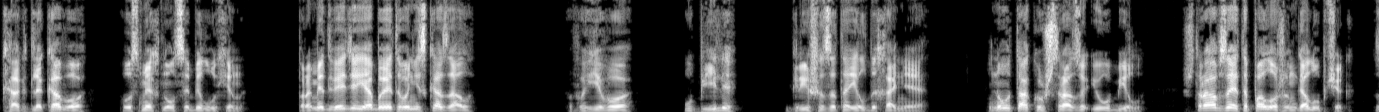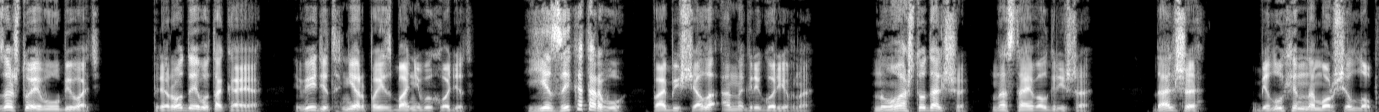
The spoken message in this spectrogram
«Как для кого?» — усмехнулся Белухин. «Про медведя я бы этого не сказал». «Вы его убили?» — Гриша затаил дыхание. «Ну, так уж сразу и убил. Штраф за это положен, голубчик. За что его убивать? Природа его такая. Видит, нерпа из бани выходит. «Язык оторву!» — пообещала Анна Григорьевна. «Ну, а что дальше?» — настаивал Гриша. «Дальше? Белухин наморщил лоб.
